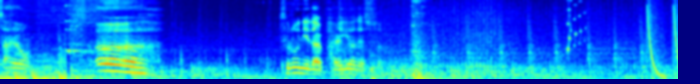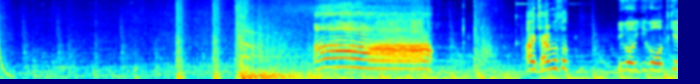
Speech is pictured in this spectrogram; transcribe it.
사용 어... 드론이 날 발견했어. 아! 아 잘못 썼. 이거 이거 어떻게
